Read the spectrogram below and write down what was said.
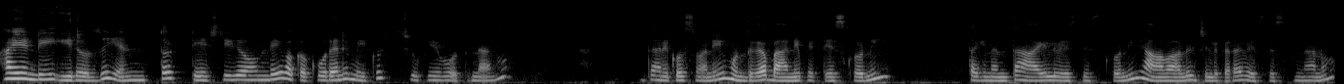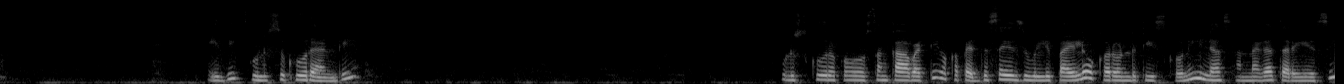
హాయ్ అండి. ఈరోజు ఎంతో టేస్టీగా ఉండే ఒక కూరని మీకు చూపించబోతున్నాను దానికోసమని ముందుగా బాణీ పెట్టేసుకొని తగినంత ఆయిల్ వేసేసుకొని ఆవాలు జీలకర్ర వేసేసుకున్నాను. ఇది పులుసు కూర అండి. పులుసు కూర కోసం కాబట్టి ఒక పెద్ద సైజు ఉల్లిపాయలు ఒక రెండు తీసుకొని ఇలా సన్నగా తరిగేసి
